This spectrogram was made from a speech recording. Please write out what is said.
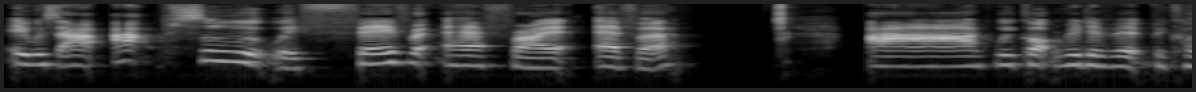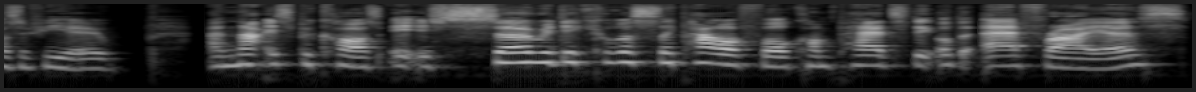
it was our absolutely favourite air fryer ever. And we got rid of it because of you. And that is because it is so ridiculously powerful compared to the other air fryers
